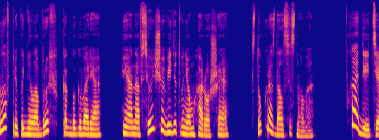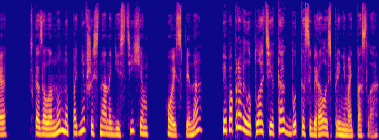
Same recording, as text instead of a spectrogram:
Лав приподняла бровь, как бы говоря, и она все еще видит в нем хорошее. Стук раздался снова. «Входите», — сказала Нонна, поднявшись на ноги с тихим «Ой, спина», и поправила платье так, будто собиралась принимать посла.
